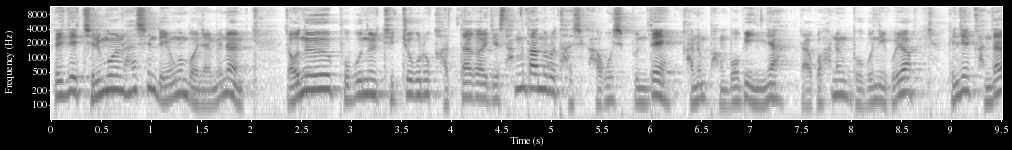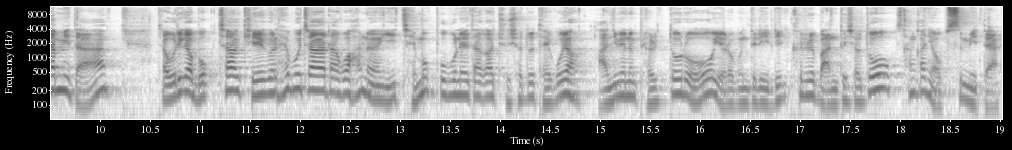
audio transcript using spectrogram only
근데 이제 질문하신 내용은 뭐냐면은 어느 부분을 뒤쪽으로 갔다가 이제 상단으로 다시 가고 싶은데 가는 방법이 있냐 라고 하는 부분이고요. 굉장히 간단합니다. 자 우리가 목차 기획을 해보자 라고 하는 이 제목 부분에다가 주셔도 되고요. 아니면은 별도로 여러분들이 링크를 만드셔도 상관이 없습니다.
